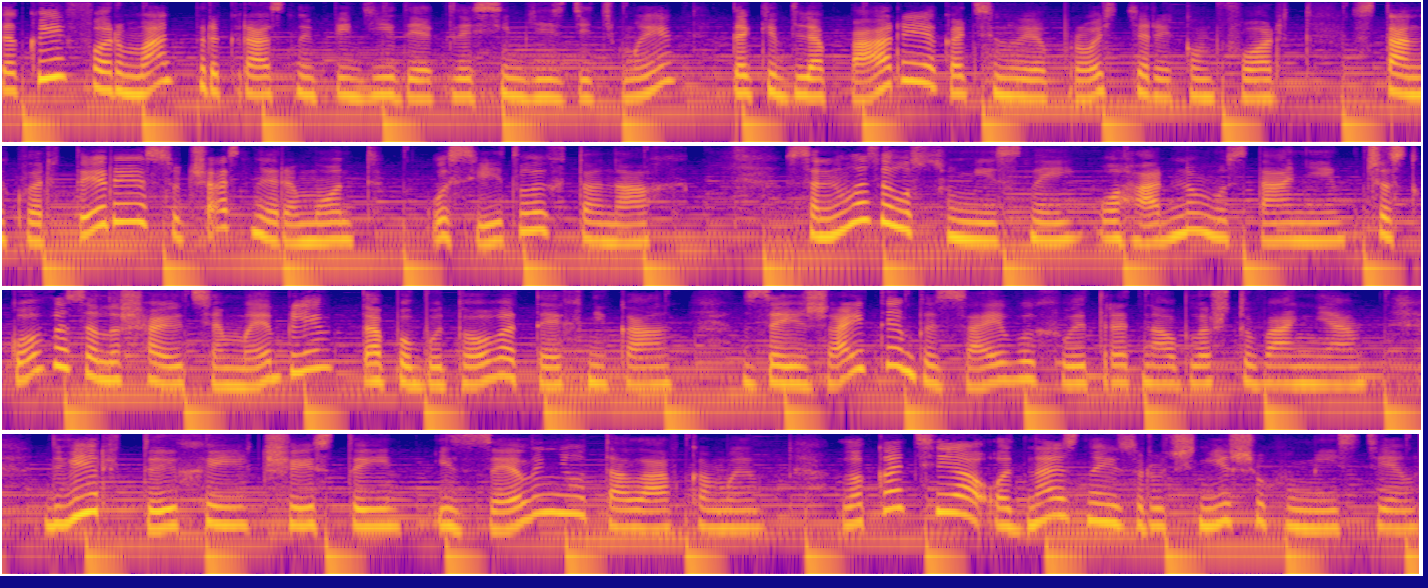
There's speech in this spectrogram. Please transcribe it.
Такий формат прекрасно підійде як для сім'ї з дітьми, так і для пари, яка цінує простір і комфорт. Стан квартири сучасний ремонт у світлих тонах. Санвузол сумісний, у гарному стані. Частково залишаються меблі та побутова техніка. Заїжджайте без зайвих витрат на облаштування. Двір тихий, чистий, із зеленю та лавками. Локація одна з найзручніших у місті.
